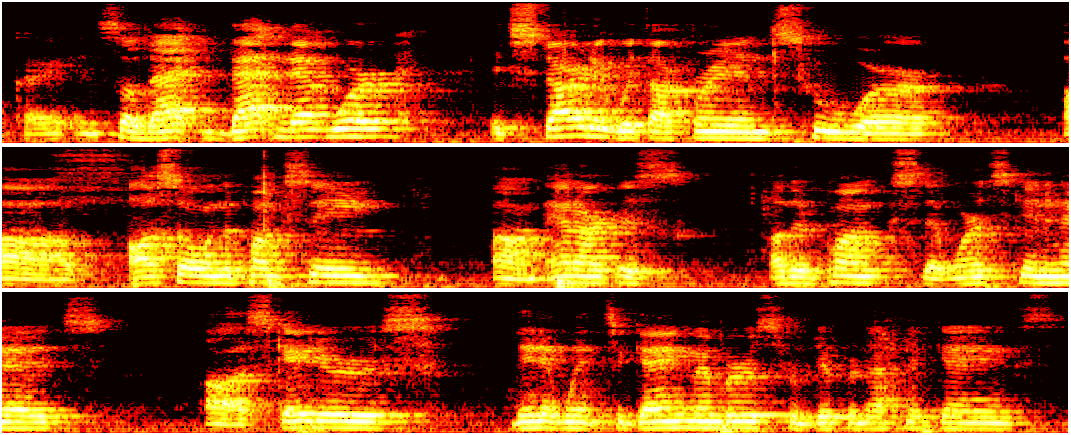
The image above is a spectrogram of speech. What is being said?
Okay, and so that that network it started with our friends who were uh, also in the punk scene, um, anarchists, other punks that weren't skinheads, uh, skaters. Then it went to gang members from different ethnic gangs,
